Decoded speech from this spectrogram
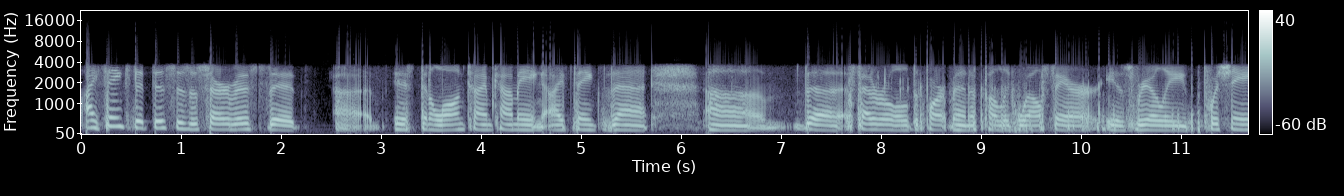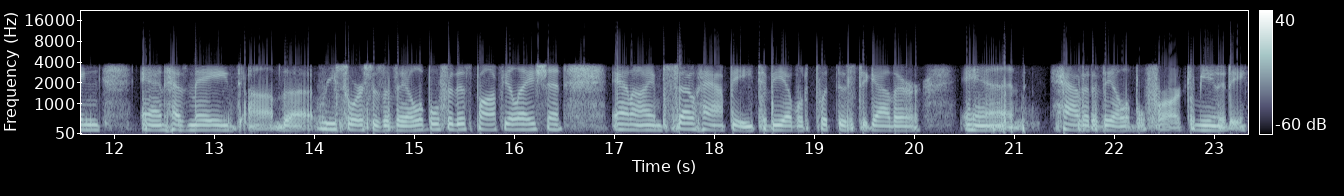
I think that this is a service that uh, it's been a long time coming. I think that um, the federal Department of Public Welfare is really pushing and has made um, the resources available for this population. And I'm so happy to be able to put this together and have it available for our community.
